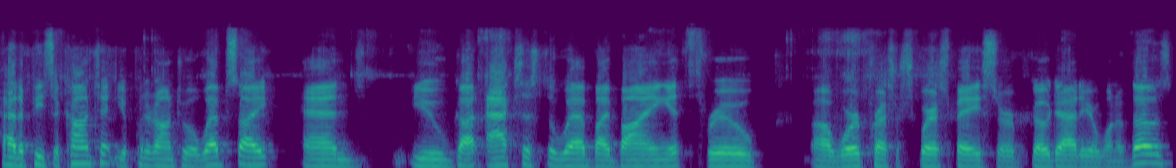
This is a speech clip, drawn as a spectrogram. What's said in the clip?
had a piece of content, you put it onto a website, and you got access to the web by buying it through uh, WordPress or Squarespace or GoDaddy or one of those.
